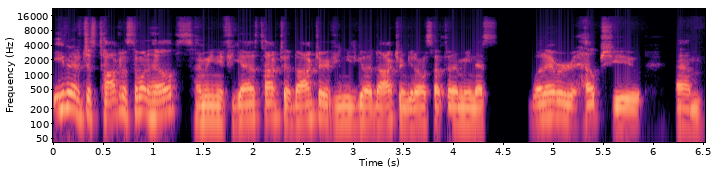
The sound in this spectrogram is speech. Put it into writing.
even if just talking to someone helps. I mean, if you guys talk to a doctor, if you need to go to a doctor and get on something, I mean, that's whatever helps you. Um,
